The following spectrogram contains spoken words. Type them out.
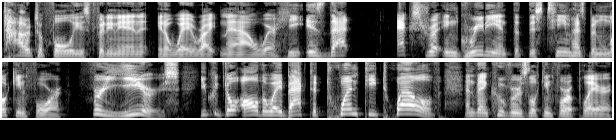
Tyler Toffoli is fitting in in a way right now where he is that extra ingredient that this team has been looking for for years. You could go all the way back to 2012, and Vancouver is looking for a player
